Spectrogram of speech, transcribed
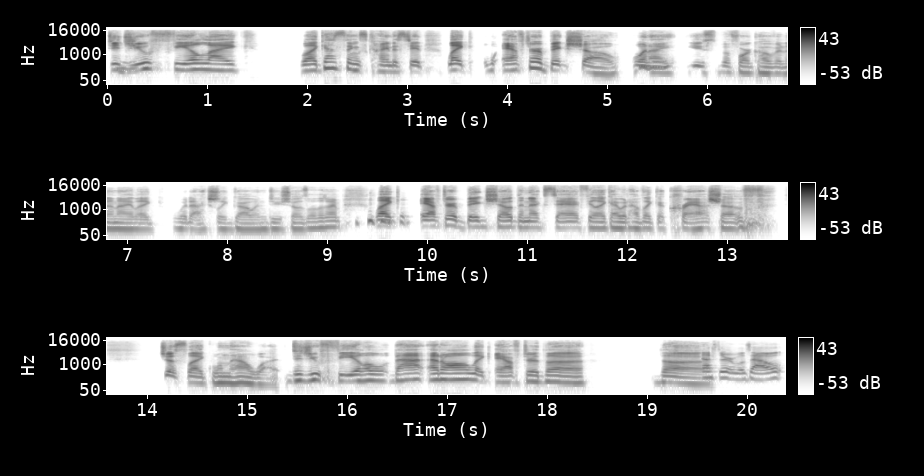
Did mm-hmm. you feel like well, I guess things kind of stayed like after a big show when mm-hmm. I used before COVID and I like would actually go and do shows all the time. Like after a big show the next day, I feel like I would have like a crash of just like, well, now what? Did you feel that at all? Like after the the after it was out?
